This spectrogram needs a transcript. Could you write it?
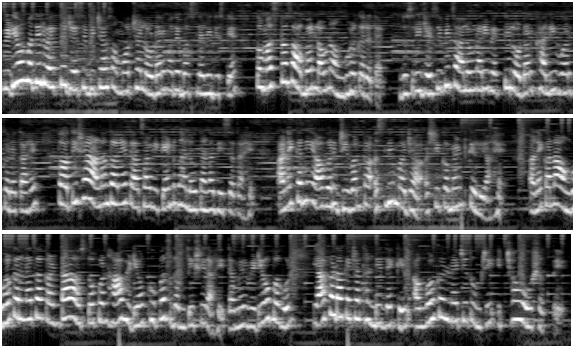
व्हिडिओमधील व्यक्ती जेसीबीच्या समोरच्या लोडरमध्ये बसलेली दिसते. तो मस्त साबण लावून आंघोळ करत आहे. दुसरी जेसीबी चालवणारी व्यक्ती लोडर खाली वर करत आहे. तो अतिशय आनंदाने त्याचा विकेंड घालवताना दिसत आहे. अनेकांनी यावर जीवन का असली मजा अशी कमेंट केली आहे. अनेकांना आंघोळ करण्याचा कंटाळा असतो पण हा व्हिडिओ खूपच गमतीशीर आहे. त्यामुळे व्हिडिओ बघून या कडाक्याच्या थंडीत देखील आंघोळ करण्याची तुमची इच्छा होऊ शकते.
